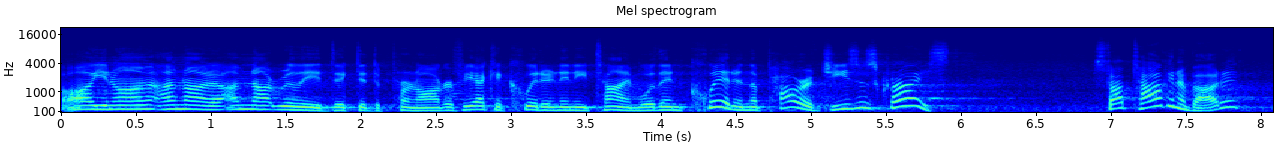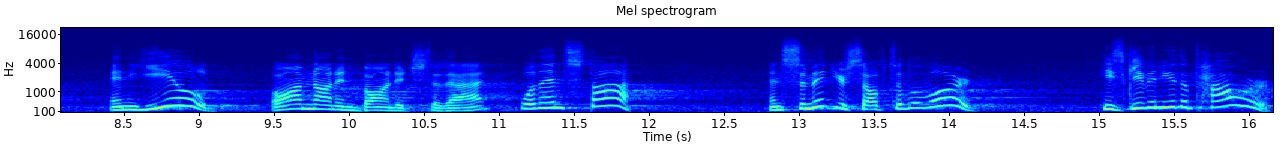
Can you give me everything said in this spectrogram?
Oh, you know, I'm not, I'm not really addicted to pornography. I could quit at any time. Well, then quit in the power of Jesus Christ. Stop talking about it and yield. Oh, I'm not in bondage to that. Well, then stop and submit yourself to the Lord. He's given you the power.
